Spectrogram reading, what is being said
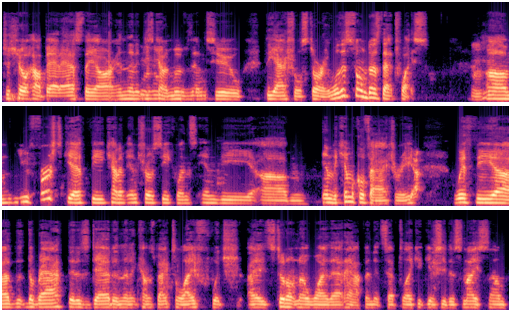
to show how badass they are, and then it just Mhm. kind of moves into the actual story. Well, this film does that twice. Mhm. Um, you first get the kind of intro sequence in the um, in the chemical factory with the, uh, the the rat that is dead and then it comes back to life, which I still don't know why that happened, except like it gives you this nice um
